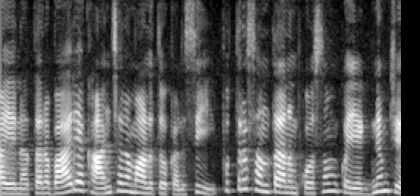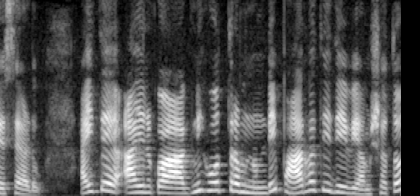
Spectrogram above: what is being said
ఆయన తన భార్య కాంచనమాలతో కలిసి పుత్ర సంతానం కోసం ఒక యజ్ఞం చేశాడు. అయితే ఆయనకు ఆ అగ్నిహోత్రం నుండి పార్వతీదేవి అంశతో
